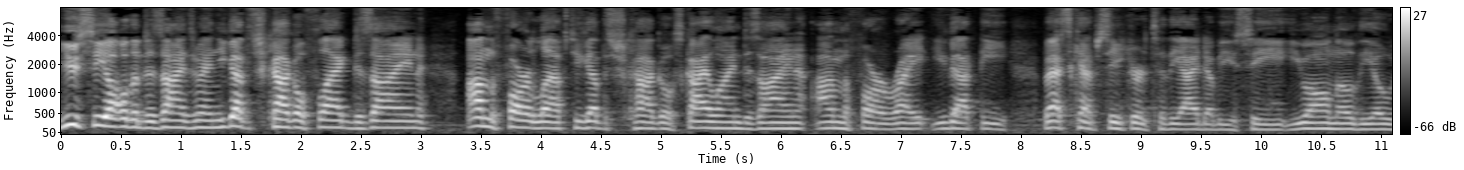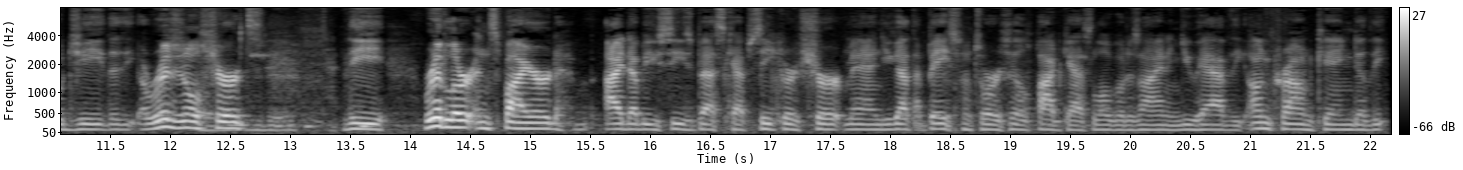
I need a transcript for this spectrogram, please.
you see all the designs, man. You got the Chicago flag design on the far left. You got the Chicago skyline design on the far right. You got the best kept secret to the IWC. You all know the OG, the original shirts, the Riddler inspired IWC's best kept secret shirt, man. You got the base Notorious Heels podcast logo design, and you have the uncrowned king to the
